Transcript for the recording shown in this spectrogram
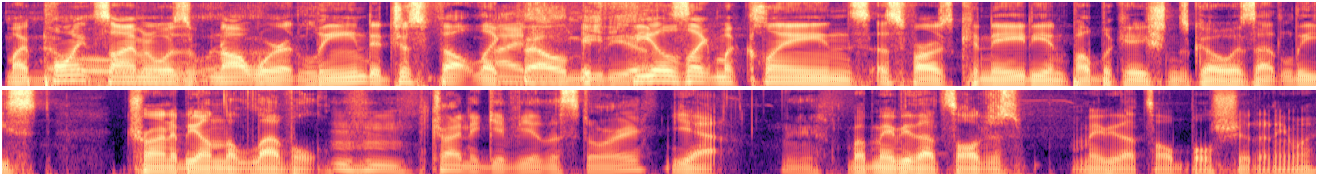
My point, Simon, was not where it leaned. It just felt like I- Bell it Media. feels like Maclean's, as far as Canadian publications go, is at least trying to be on the level. Hmm, trying to give you the story. Yeah. But maybe that's all just maybe that's all bullshit anyway.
